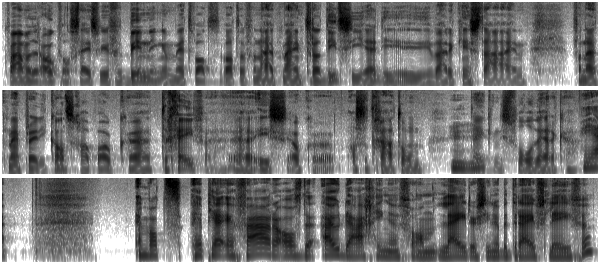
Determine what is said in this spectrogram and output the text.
kwamen er ook wel steeds weer verbindingen met wat, wat er vanuit mijn traditie, hè, die, waar ik in sta, en vanuit mijn predikantschap ook uh, te geven is. Ook als het gaat om mm betekenisvol werken. Ja. En wat heb jij ervaren als de uitdagingen van leiders in het bedrijfsleven?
